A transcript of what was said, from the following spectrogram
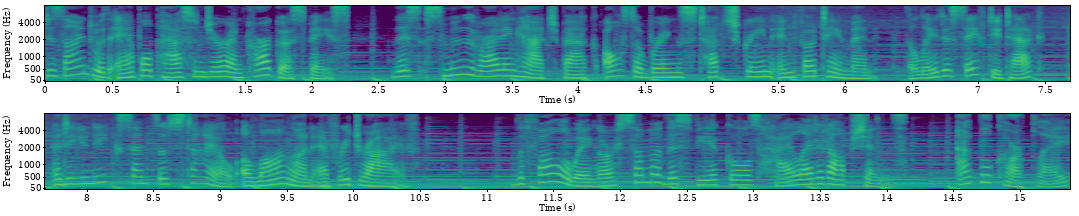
Designed with ample passenger and cargo space, this smooth-riding hatchback also brings touchscreen infotainment, the latest safety tech, and a unique sense of style along on every drive. The following are some of this vehicle's highlighted options. Apple CarPlay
